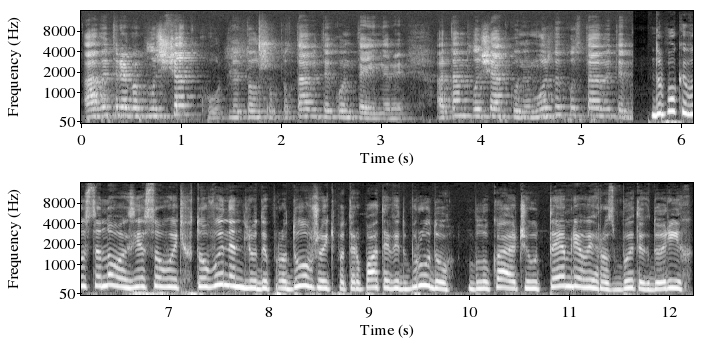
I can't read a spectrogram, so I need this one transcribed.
А ви треба площадку для того, щоб поставити контейнери. А там площадку не можна поставити, Допоки в установах з'ясовують, хто винен, люди продовжують потерпати від бруду, блукаючи у темряві розбитих доріг.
